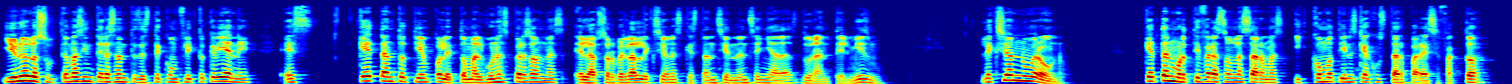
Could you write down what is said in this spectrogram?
Y uno de los subtemas interesantes de este conflicto que viene es qué tanto tiempo le toma a algunas personas el absorber las lecciones que están siendo enseñadas durante el mismo. Lección número 1. ¿Qué tan mortíferas son las armas y cómo tienes que ajustar para ese factor?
